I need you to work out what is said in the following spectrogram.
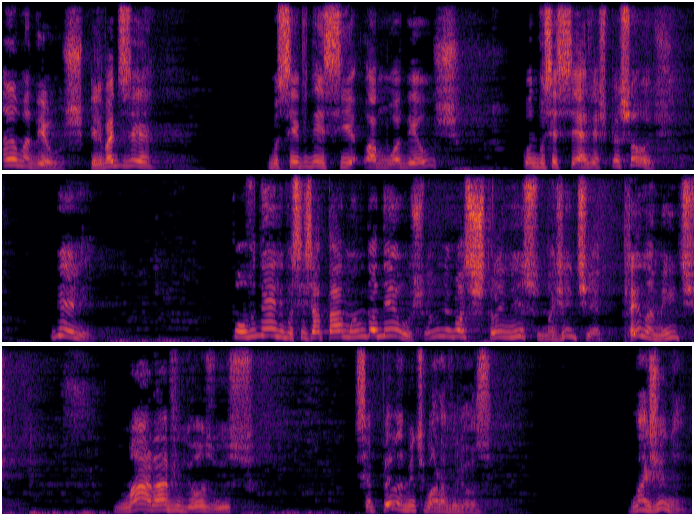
ama Deus? Ele vai dizer: você evidencia o amor a Deus quando você serve as pessoas dele. Povo dele, você já está amando a Deus. É um negócio estranho isso, mas, gente, é plenamente maravilhoso isso. Isso é plenamente maravilhoso. Imagina.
